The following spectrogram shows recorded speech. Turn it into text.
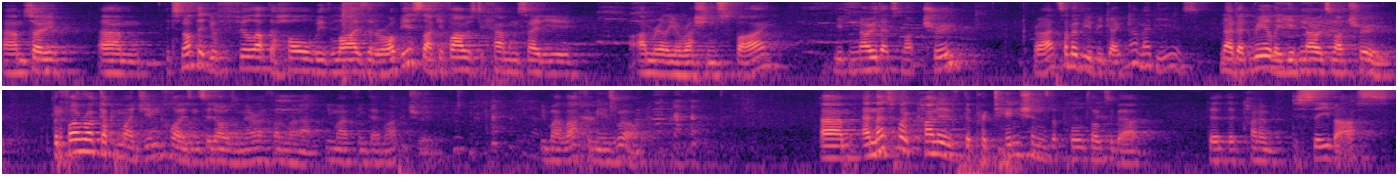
Um, so um, it's not that you fill up the hole with lies that are obvious. Like if I was to come and say to you, I'm really a Russian spy, you'd know that's not true, right? Some of you would be going, no, maybe he is. No, but really, you'd know it's not true. But if I rocked up in my gym clothes and said I was a marathon runner, you might think that might be true. You might laugh at me as well. Um, and that's what kind of the pretensions that Paul talks about that, that kind of deceive us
